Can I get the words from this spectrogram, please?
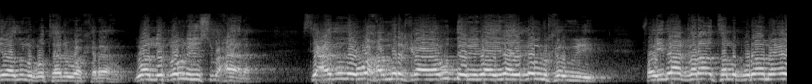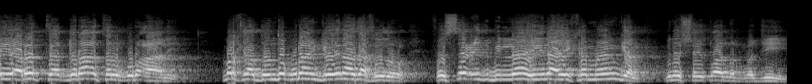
inaad u noqotaana waa karaaho waa liqowlihi subxaana isticaadada waxaa markaa u daliilaa ilaahay qowlka uu yidhi faidaa qara'ta alqur'aana ay aradta qira'ata alqur'aani. Markaad doonto qur'aanka inaad akhrido fastacid billaahi ilaahay ka magangal min ashaytaan alrajiim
